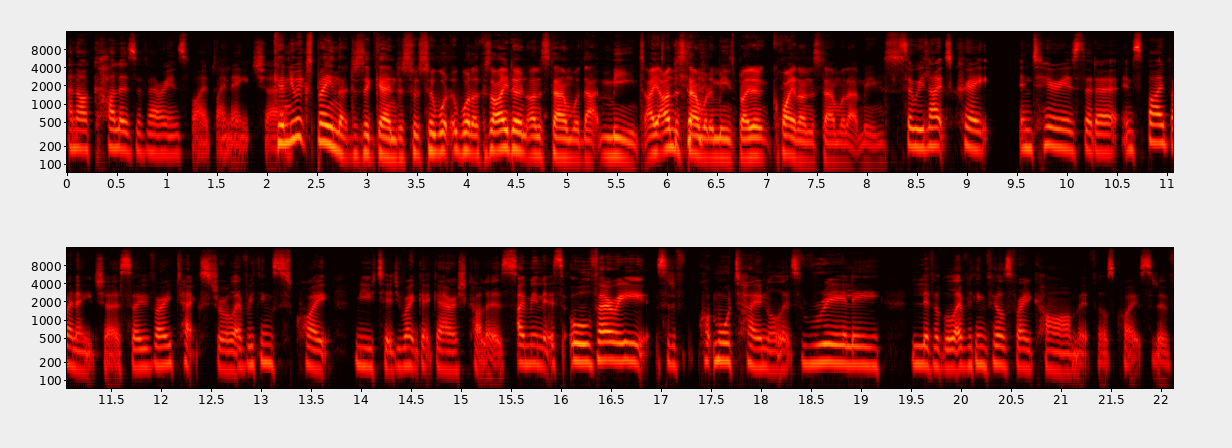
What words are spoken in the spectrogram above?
and our colours are very inspired by nature. Can you explain that just again? Just so, so what? What? Because I don't understand what that means. I understand what it means, but I don't quite understand what that means. So we like to create interiors that are inspired by nature, so very textural. Everything's quite muted. You won't get garish colours. I mean, it's all very sort of quite more tonal. It's really livable. Everything feels very calm. It feels quite sort of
